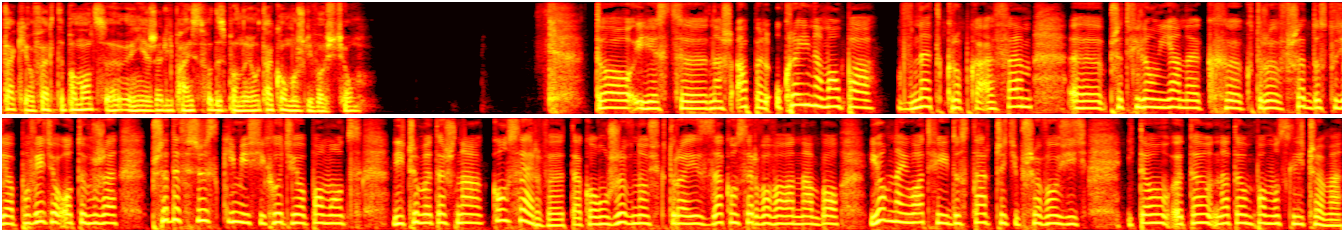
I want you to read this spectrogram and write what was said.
takie oferty pomocy, jeżeli Państwo dysponują taką możliwością. To jest y, nasz apel. Ukraina małpa wnet.fm. E, przed chwilą Janek, e, który wszedł do studia, powiedział o tym, że przede wszystkim, jeśli chodzi o pomoc, liczymy też na konserwy, taką żywność, która jest zakonserwowana, bo ją najłatwiej dostarczyć i przewozić i tę, tę, na tę pomoc liczymy.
